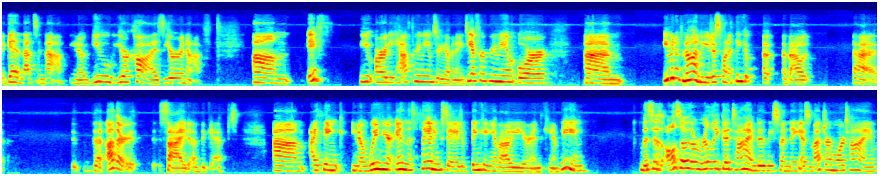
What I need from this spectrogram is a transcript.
again, that's enough. You know, you, your cause, you're enough. Um, if you already have premiums or you have an idea for a premium or um, even if not you just want to think uh, about uh, the other side of the gift um, i think you know when you're in this planning stage of thinking about a year-end campaign this is also the really good time to be spending as much or more time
